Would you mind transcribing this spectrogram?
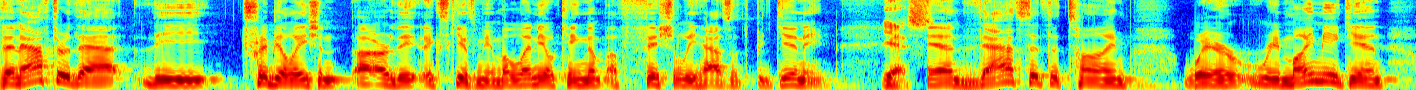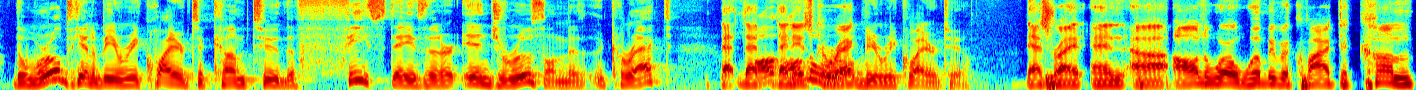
then after that, the tribulation, uh, or the, excuse me, millennial kingdom officially has its beginning. Yes. And that's at the time where, remind me again, the world's going to be required to come to the feast days that are in Jerusalem, correct? That, that, all, that is all the correct. world be required to. That's right. And uh, all the world will be required to come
